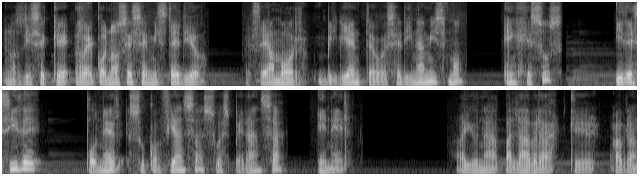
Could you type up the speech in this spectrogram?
nos dice que reconoce ese misterio, ese amor viviente o ese dinamismo en Jesús y decide poner su confianza, su esperanza en Él. Hay una palabra que habrán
